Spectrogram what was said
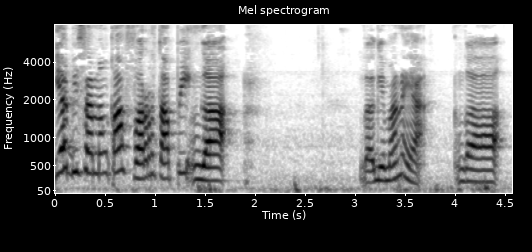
ya bisa mengcover tapi nggak nggak gimana ya nggak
